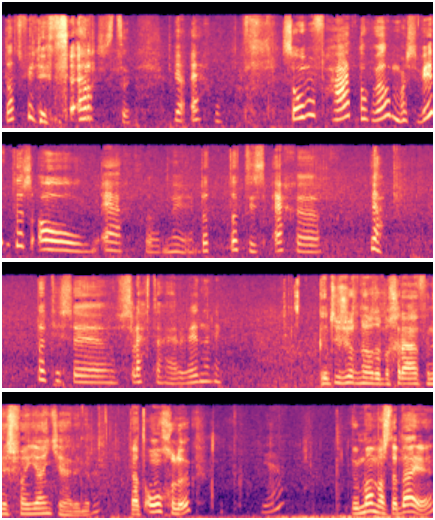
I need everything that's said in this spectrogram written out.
dat vind ik het ergste. Ja, echt. Zomer gaat nog wel, maar winters, oh, echt. nee, dat, dat is echt, ja, dat is een slechte herinnering. Kunt u zich nog de begrafenis van Jantje herinneren? Dat ongeluk? Ja. Uw man was daarbij, hè?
